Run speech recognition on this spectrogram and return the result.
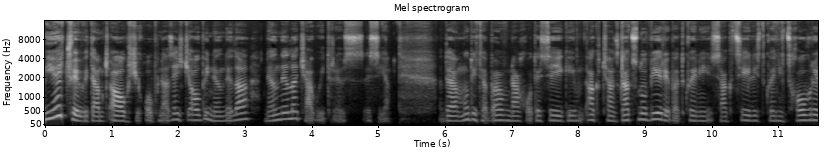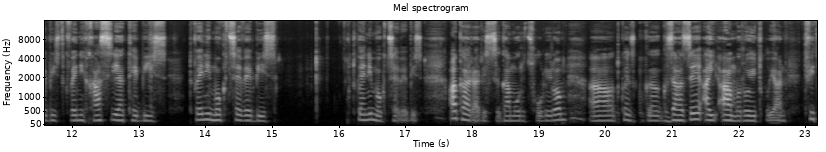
მიეჩვევთ ამ ჭაობში ყოფნას, ეს ჭაობი ნელ-ნელა, ნელ-ნელა ჩაგვითრევს, ესია. და მოდით აბა ვნახოთ, ესე იგი, აქ ჩანს გაცნობიერება თქვენი საქციელის, თქვენი ცხოვრების, თქვენი ხასიათების, თქვენი მოქცევების თქვენი მოქცევების. აქ არ არის გამორიცხული, რომ თქვენს გზაზე, აი ამ როიტყვიან თვით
